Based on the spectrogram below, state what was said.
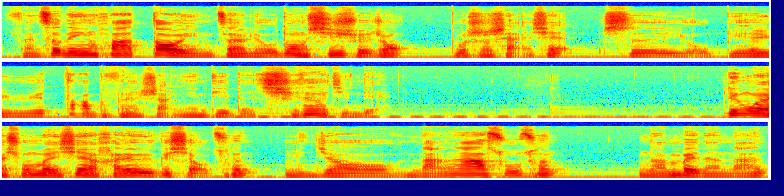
粉色的樱花倒影在流动溪水中，不时闪现，是有别于大部分赏樱地的奇特景点。另外，熊本县还有一个小村，名叫南阿苏村，南北的南，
